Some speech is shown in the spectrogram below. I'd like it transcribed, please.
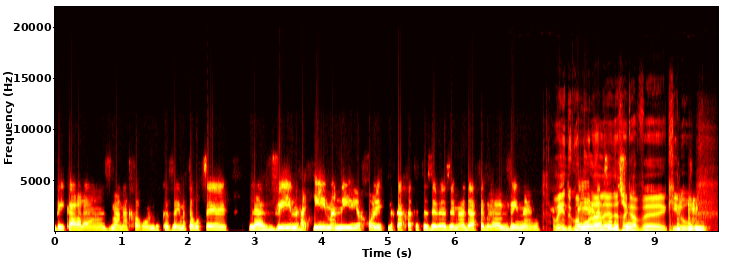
בעיקר על הזמן האחרון וכזה, אם אתה רוצה להבין האם אני יכול לקחת את הזה והזה מהדאטה ולהבין... אה, אבל הנה, דוגמה אה, מעולה, דרך. אגב, אה, כאילו,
